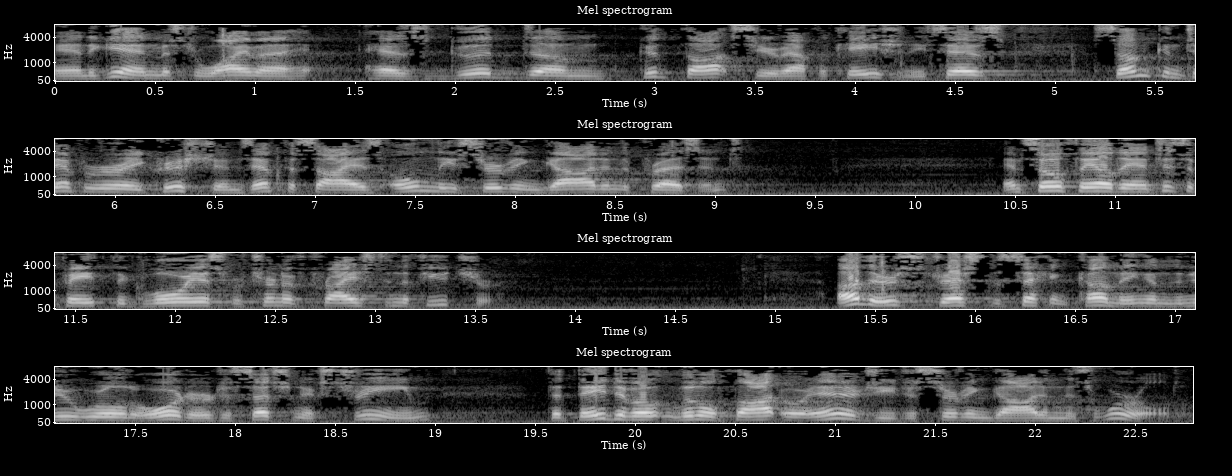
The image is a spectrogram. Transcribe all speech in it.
and again, Mr. Weima has good, um, good thoughts here of application. He says, Some contemporary Christians emphasize only serving God in the present, and so fail to anticipate the glorious return of Christ in the future. Others stress the second coming and the New World Order to such an extreme that they devote little thought or energy to serving God in this world.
